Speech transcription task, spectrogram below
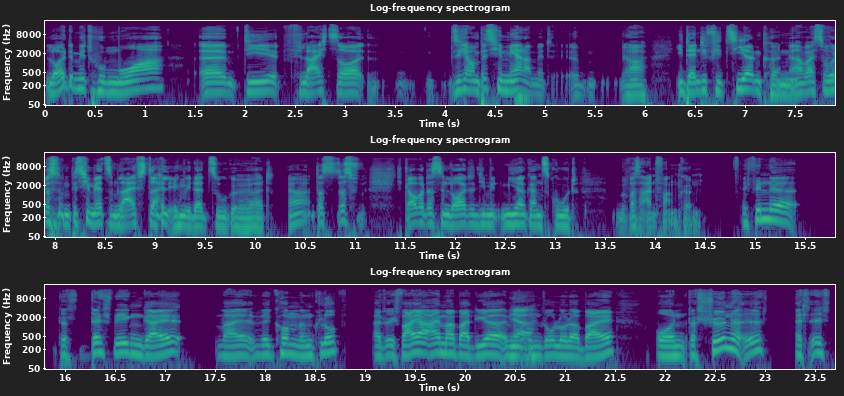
Leute mit Humor, äh, die vielleicht so sich auch ein bisschen mehr damit äh, ja, identifizieren können. Ja? Weißt du, wo das so ein bisschen mehr zum Lifestyle irgendwie dazugehört. Ja? Das, das, ich glaube, das sind Leute, die mit mir ganz gut was anfangen können. Ich finde das deswegen geil, weil willkommen im Club. Also ich war ja einmal bei dir im, ja. im Solo dabei und das Schöne ist, es ist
